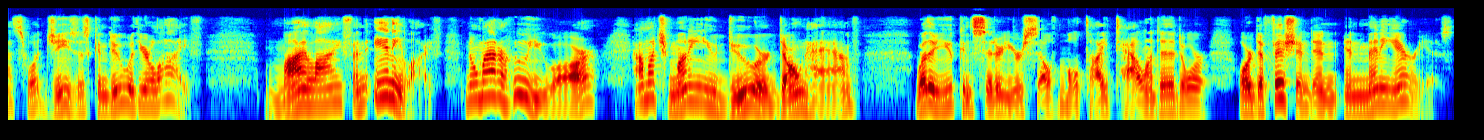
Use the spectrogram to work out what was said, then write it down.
That's what Jesus can do with your life. My life and any life, no matter who you are, how much money you do or don't have, whether you consider yourself multi-talented or, or deficient in, in many areas.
